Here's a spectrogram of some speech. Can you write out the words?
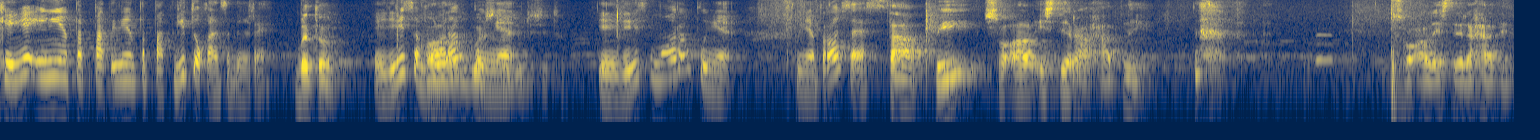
kayaknya ini yang tepat ini yang tepat gitu kan sebenarnya. Betul. Ya jadi semua Kalau orang gue punya di situ. ya jadi semua orang punya punya proses. Tapi soal istirahat nih. soal istirahat nih.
